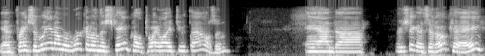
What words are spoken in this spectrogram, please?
and Frank said, well, you know, we're working on this game called Twilight 2000, and uh, I said, okay,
